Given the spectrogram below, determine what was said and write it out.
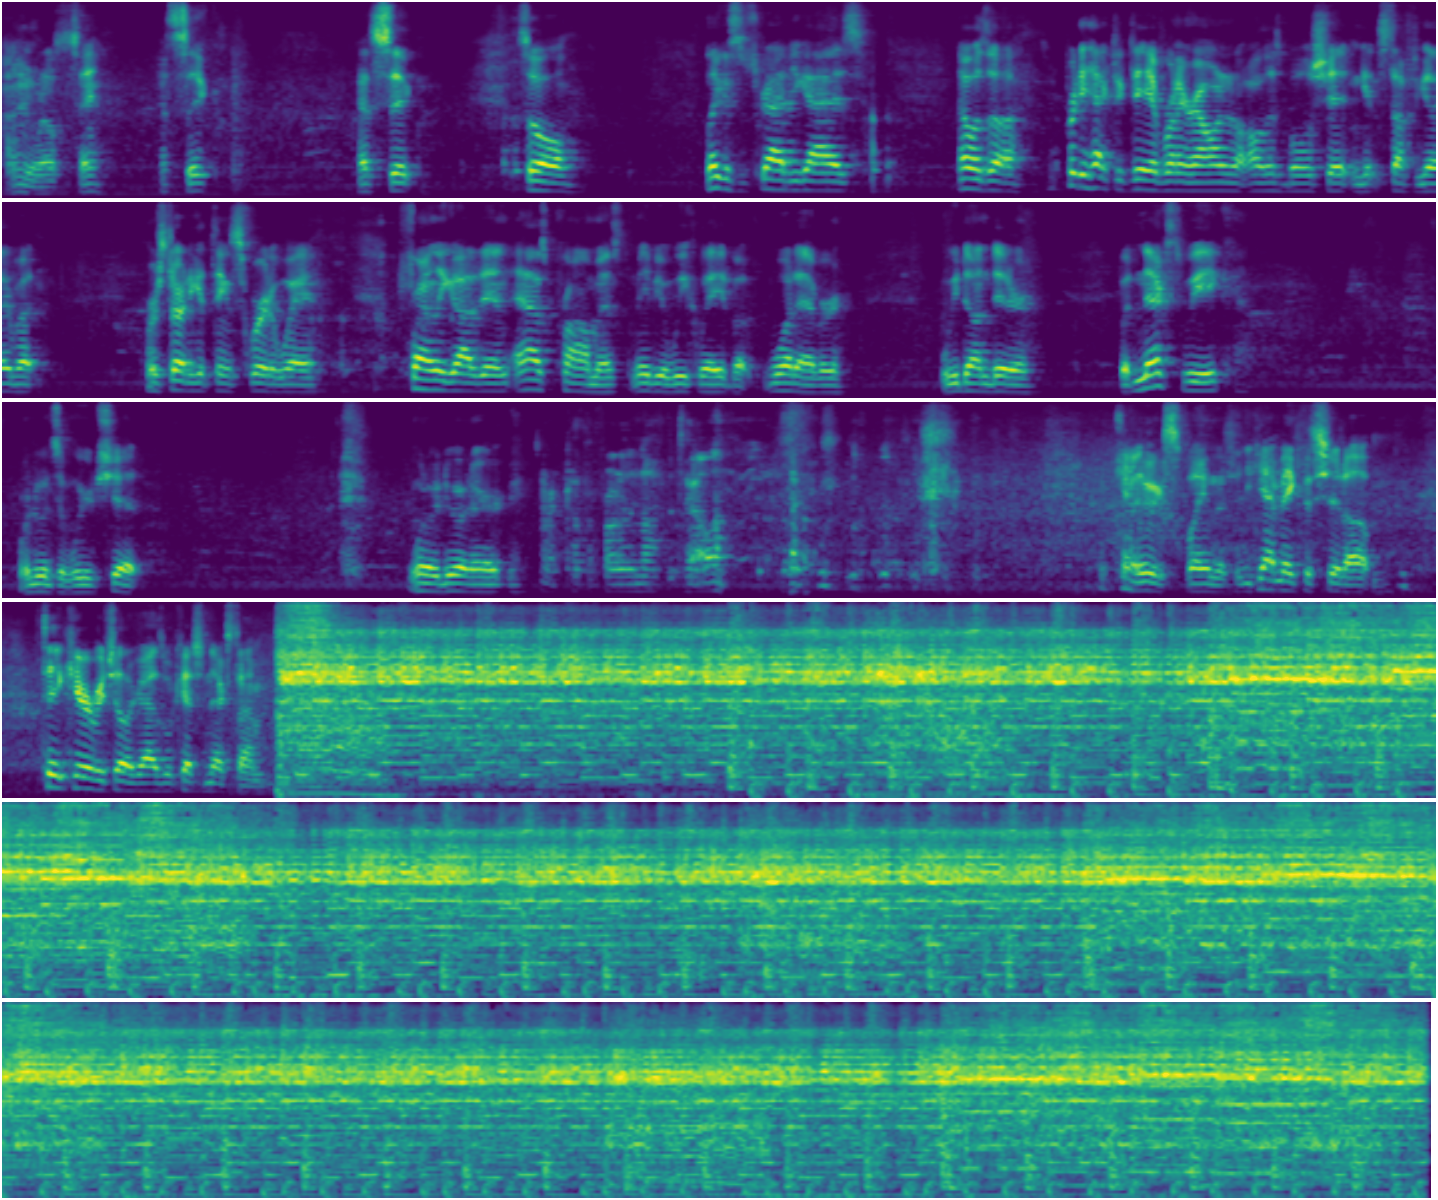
I don't know what else to say. That's sick. That's sick. So, like and subscribe, you guys. That was a pretty hectic day of running around and all this bullshit and getting stuff together, but we're starting to get things squared away. Finally got it in as promised. Maybe a week late, but whatever. We done did her. But next week, we're doing some weird shit. What are we doing, Eric? I'm gonna cut the front end off the talon. I can't even explain this. You can't make this shit up. Take care of each other, guys. We'll catch you next time.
